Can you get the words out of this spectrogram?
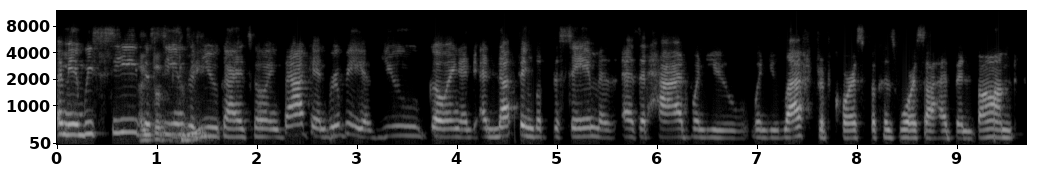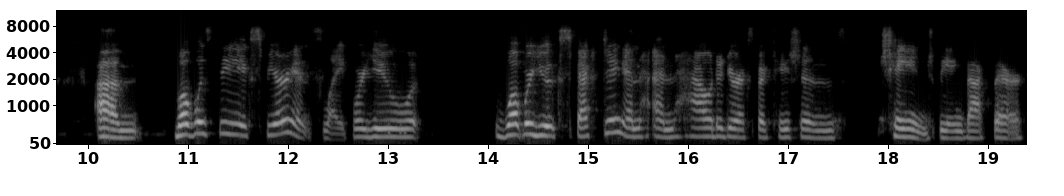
I mean, we see the scenes of you guys going back and Ruby of you going and, and nothing looked the same as, as it had when you when you left, of course, because Warsaw had been bombed. Um, what was the experience like? Were you what were you expecting and and how did your expectations change being back there?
